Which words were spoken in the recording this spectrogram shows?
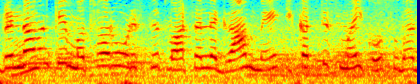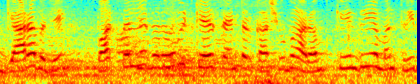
वृंदावन के मथुरा रोड स्थित वात्सल्य ग्राम में 31 मई को सुबह 11 बजे वात्सल्य कोविड केयर सेंटर का शुभारंभ केंद्रीय मंत्री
